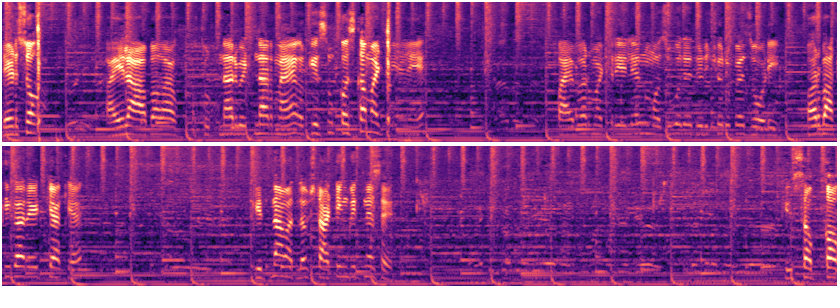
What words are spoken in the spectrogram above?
दीडशो. आईला बघा तुटणार बिटणार नाही. किस कस का मटेरियल आहे? फायबर मटेरियल है मजबूत आहे दीडशे रुपये जोड़ी. और बाकी का रेट क्या क्या है कितना मतलब स्टार्टिंग कितने से? कि सबका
